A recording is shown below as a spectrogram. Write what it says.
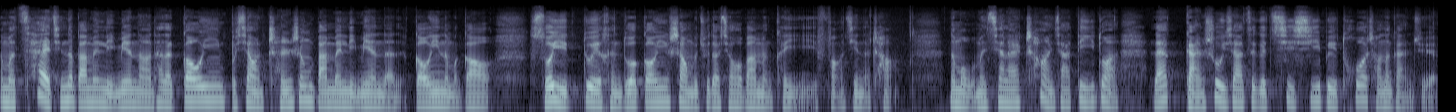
那么蔡琴的版本里面呢，它的高音不像陈升版本里面的高音那么高，所以对很多高音上不去的小伙伴们可以放心的唱。那么我们先来唱一下第一段，来感受一下这个气息被拖长的感觉。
